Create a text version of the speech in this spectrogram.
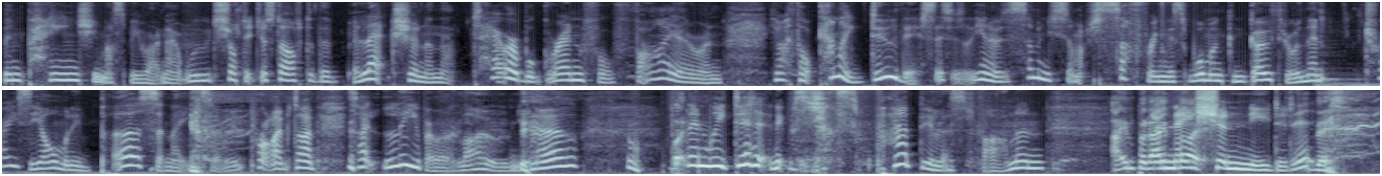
in pain she must be right now. We shot it just after the election and that terrible Grenfell fire, and you know, I thought, can I do this? This is, you know, there's so many, so much suffering this woman can go through, and then Tracey Ullman impersonates her in prime time. It's like leave her alone, you know. but, then we did it, and it was just fabulous fun, and I, but the I thought- nation needed it.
